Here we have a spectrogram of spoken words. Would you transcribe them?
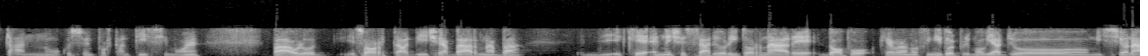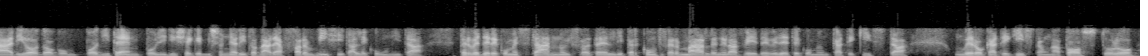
stanno. Questo è importantissimo. Eh? Paolo esorta, dice a Barnaba, che è necessario ritornare dopo che avevano finito il primo viaggio missionario, dopo un po' di tempo, gli dice che bisogna ritornare a far visita alle comunità per vedere come stanno i fratelli, per confermarle nella fede. Vedete come un catechista, un vero catechista, un apostolo,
